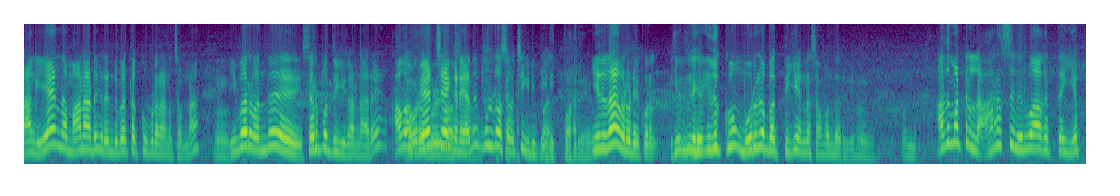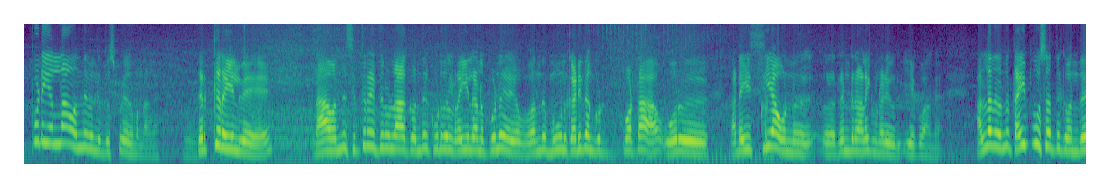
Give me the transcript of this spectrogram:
நாங்கள் ஏன் இந்த மாநாட்டுக்கு ரெண்டு பேர்த்த கூப்பிட நினச்சோம்னா. இவர் வந்து செருப்பை தூக்கி காட்டினாரு அவர் பேச்சே. கிடையாது புல்டோசர் வச்சு இடிப்பார். இதுதான் இவருடைய குரல். இது இதுக்கும் முருக பக்திக்கும் என்ன சம்பந்தம் இருக்குது. ஒன்று அது மட்டும் இல்லை அரசு நிர்வாகத்தை எப்படியெல்லாம் வந்து இவங்க துஷ்பிரயோகம் பண்ணாங்க? தெற்கு ரயில்வே நான் வந்து சித்திரை திருவிழாவுக்கு வந்து கூடுதல் ரயில் அனுப்புன்னு வந்து மூணு கடிதம் போட்டால் ஒரு கடைசியாக ஒன்று ரெண்டு நாளைக்கு முன்னாடி இயக்குவாங்க. அல்லது வந்து தைப்பூசத்துக்கு வந்து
